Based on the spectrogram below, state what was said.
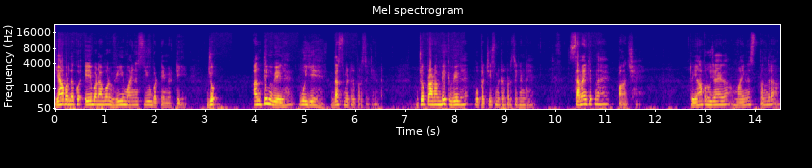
यहाँ पर देखो a बराबर वी माइनस यू बटे में टी जो अंतिम वेग है, वो ये है 10 मीटर पर सेकंड जो प्रारंभिक वेग है, वो 25 मीटर पर सेकंड है। समय कितना है? पाँच है। तो यहाँ पर हो जाएगा माइनस पंद्रह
